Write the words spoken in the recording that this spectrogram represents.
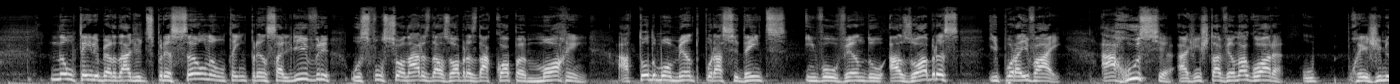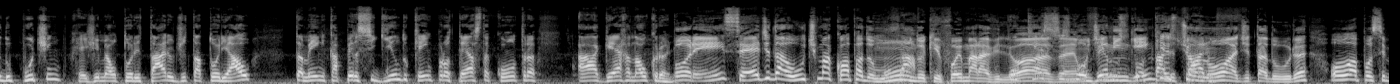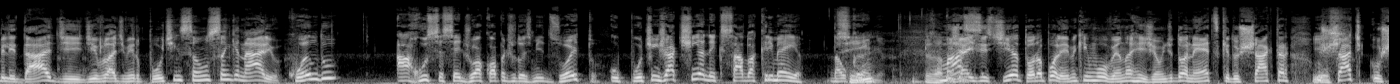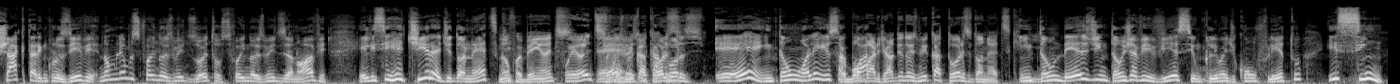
Não tem liberdade de expressão, não tem imprensa livre. Os funcionários das obras da Copa morrem a todo momento por acidentes envolvendo as obras e por aí vai. A Rússia, a gente está vendo agora, o o regime do Putin, regime autoritário, ditatorial, também está perseguindo quem protesta contra a guerra na Ucrânia. Porém, sede da última Copa do Mundo, Exato. que foi maravilhosa, onde ninguém questionou a ditadura ou a possibilidade de Vladimir Putin ser um sanguinário. Quando a Rússia sediou a Copa de 2018, o Putin já tinha anexado a Crimeia da Sim, Ucrânia. Mas já existia toda a polêmica envolvendo a região de Donetsk, do Shakhtar. O, Shat, o Shakhtar, inclusive, não me lembro se foi em 2018 ou se foi em 2019, ele se retira de Donetsk. Não, foi bem antes. Foi antes, é, 2014. É, então olha isso. Foi bombardeado em 2014 Donetsk. Então, desde então já vivia-se um clima de conflito e sim,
